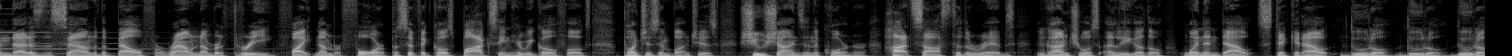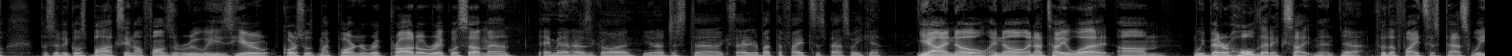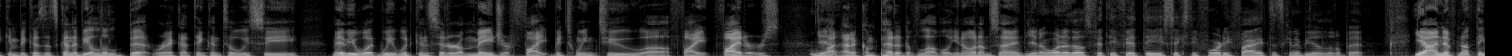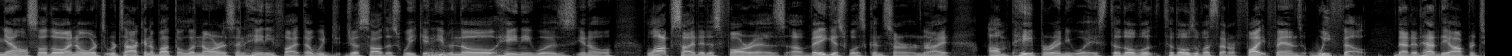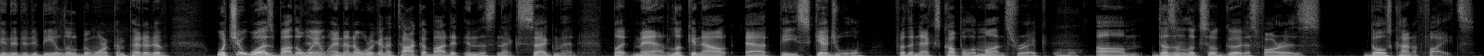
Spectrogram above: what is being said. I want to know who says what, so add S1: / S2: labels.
S1: And that is the sound of the bell for round number three, fight number four, Pacific Coast Boxing. Here we go, folks. Punches and bunches, shoe shines in the corner, hot sauce to the ribs, ganchos al hígado. When in doubt, stick it out. Duro, duro, duro. Pacific Coast Boxing, Alfonso Ruiz here, of course, with my partner, Rick Prado. Rick, what's up, man?
S2: Hey, man, how's it going? You know, just uh, excited about the fights this past weekend.
S1: Yeah, I know, I know. And I'll tell you what, um, we better hold that excitement
S2: Yeah.
S1: for the fights this past weekend because it's going to be a little bit, Rick. I think until we see maybe what we would consider a major fight between two uh, fight fighters
S2: Yeah.
S1: at, at a competitive level. You know what I'm saying?
S2: you know, one of those 50 50, 60 40 fights, it's going to be a little bit.
S1: Yeah, and if nothing else, although I know we're, we're talking about the Linares and Haney fight that we j- just saw this weekend, even though Haney was, you know, lopsided as far as uh, Vegas was concerned, right? On paper, anyways, to those, to those of us that are fight fans, we felt that it had the opportunity to be a little bit more competitive, which it was, by the way. And I know we're going to talk about it in this next segment. But man, looking out at the schedule for the next couple of months, Rick, um, doesn't look so good as far as those kind of fights.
